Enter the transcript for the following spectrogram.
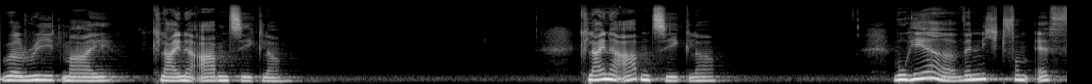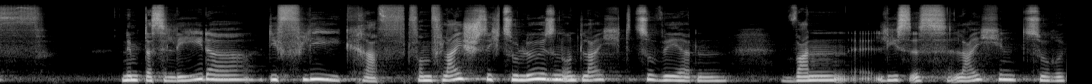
will read my Kleine Abendsegler. Kleine Abendsegler. Woher, wenn nicht vom F nimmt das Leder die Fliehkraft, vom Fleisch sich zu lösen und leicht zu werden. Wann ließ es Leichen zurück?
